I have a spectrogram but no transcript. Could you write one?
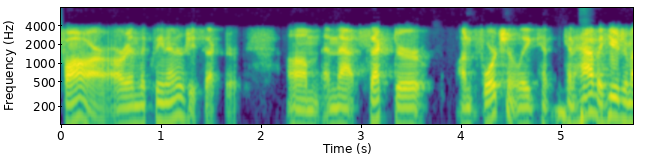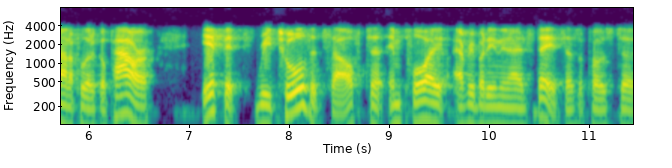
far are in the clean energy sector, um, and that sector unfortunately can, can have a huge amount of political power if it retools itself to employ everybody in the United States as opposed to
